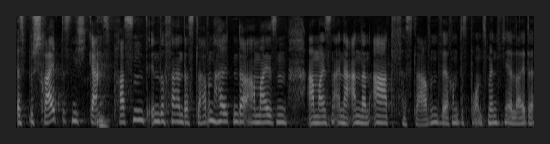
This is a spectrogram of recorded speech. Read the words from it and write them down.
Es beschreibt es nicht ganz passend, insofern, dass sklavenhaltende Ameisen Ameisen einer anderen Art versklaven, während es bei uns Menschen ja leider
